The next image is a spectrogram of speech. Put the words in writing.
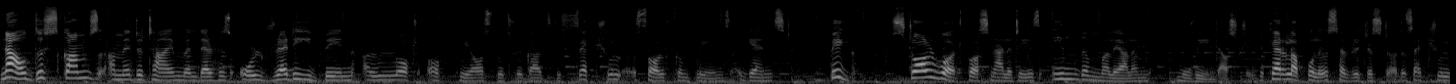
Now, this comes amid a time when there has already been a lot of chaos with regards to sexual assault complaints against big, stalwart personalities in the Malayalam movie industry. The Kerala police have registered a sexual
